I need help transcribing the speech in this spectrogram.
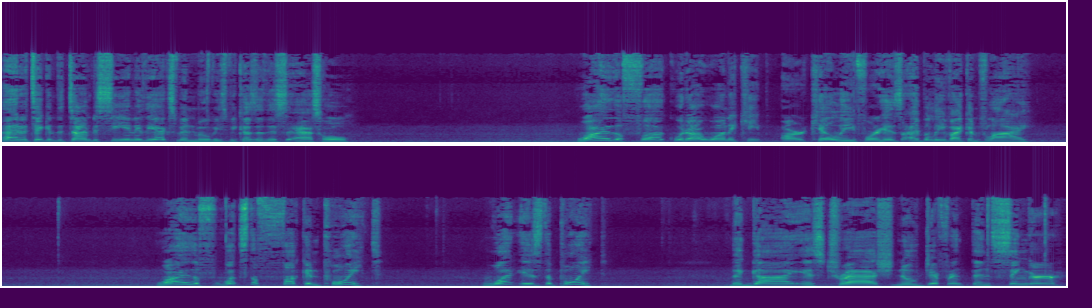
I hadn't taken the time to see any of the X Men movies because of this asshole. Why the fuck would I want to keep R. Kelly for his I Believe I Can Fly? Why the what's the fucking point? What is the point? The guy is trash, no different than Singer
